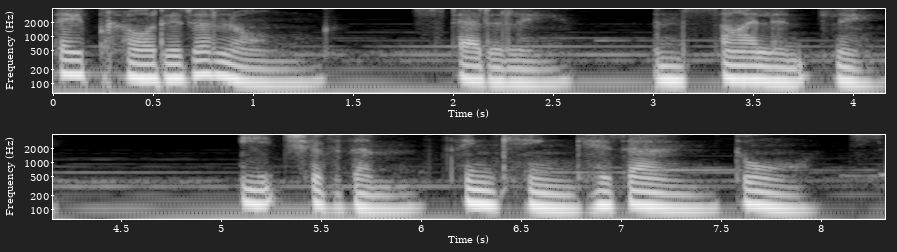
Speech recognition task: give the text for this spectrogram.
They plodded along steadily and silently, each of them thinking his own thoughts.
